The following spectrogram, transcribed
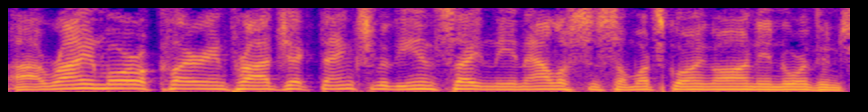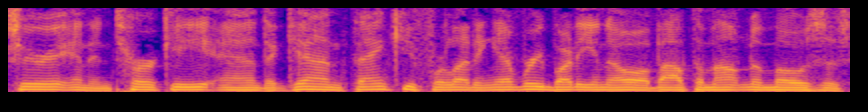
uh, Ryan Mauro, Clarion Project, thanks for the insight and the analysis on what's going on in northern Syria and in Turkey. And again, thank you for letting everybody know about the Mountain of Moses,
